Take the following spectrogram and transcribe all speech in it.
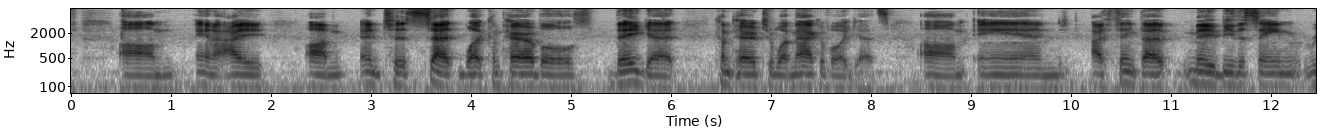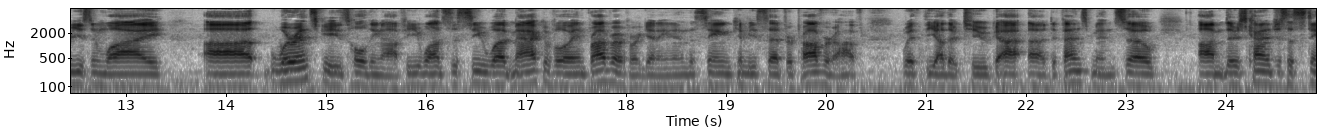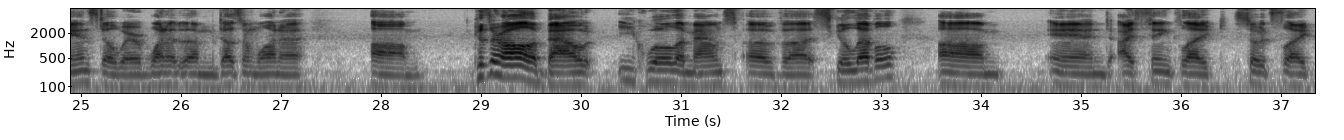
um, and I, um, and to set what comparables they get compared to what McAvoy gets. Um, and I think that may be the same reason why uh, Werenski is holding off. He wants to see what McAvoy and Provorov are getting, and the same can be said for Provorov with the other two uh, defensemen. So um, there's kind of just a standstill where one of them doesn't want to, because um, they're all about equal amounts of uh, skill level. Um, and I think like so it's like,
